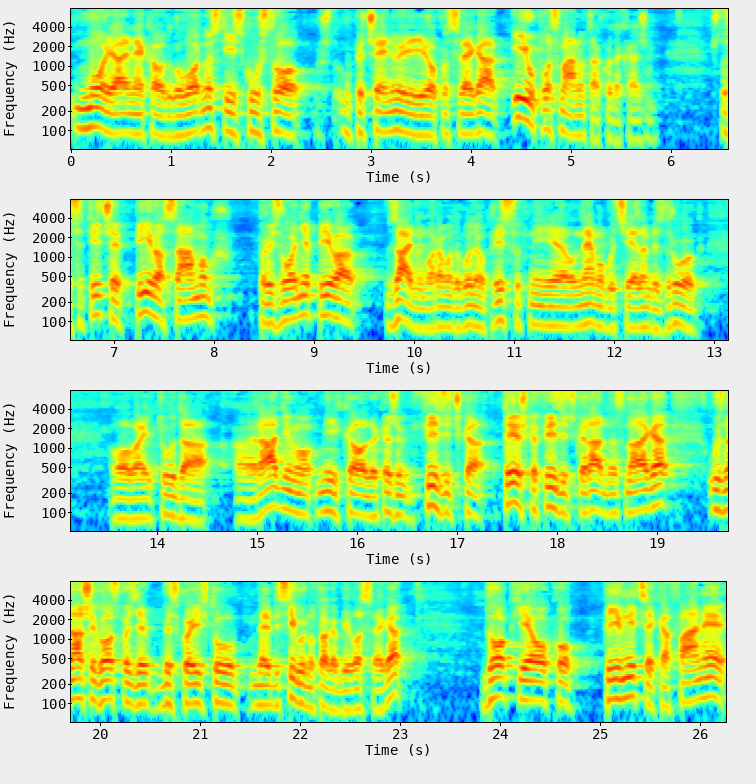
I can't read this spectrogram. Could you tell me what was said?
Moja je neka odgovornost i iskustvo u pečenju i oko svega i u plasmanu, tako da kažem. Što se tiče piva samog, proizvodnje piva, zajedno moramo da budemo prisutni, jer nemoguće jedan bez drugog ovaj, tu da radimo. Mi kao, da kažem, fizička, teška fizička radna snaga, uz naše gospođe, bez kojih tu ne bi sigurno toga bilo svega, dok je oko pivnice, kafane,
